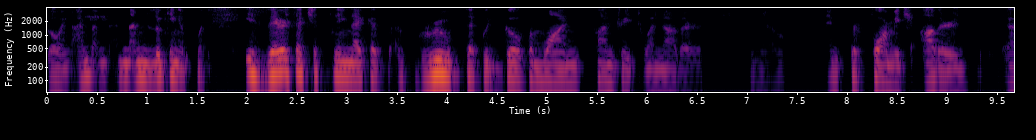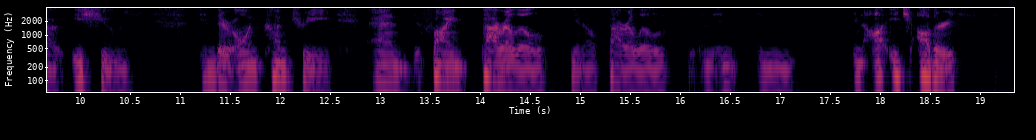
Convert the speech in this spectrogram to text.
going. I'm, I'm, I'm, looking at, is there such a thing like a, a, group that would go from one country to another, you know, and perform each other's uh, issues in their own country and find parallels, you know, parallels in, in, in, in uh, each other's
